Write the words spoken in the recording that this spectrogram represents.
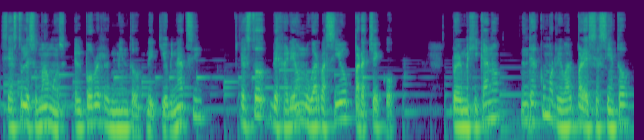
Si a esto le sumamos el pobre rendimiento de Giovinazzi, esto dejaría un lugar vacío para Checo. Pero el mexicano tendría como rival para ese asiento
